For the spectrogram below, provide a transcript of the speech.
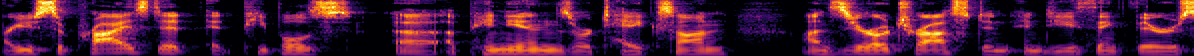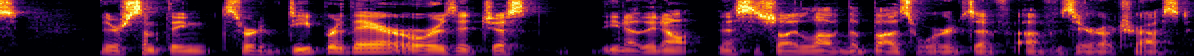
Are you surprised at, at people's uh, opinions or takes on on zero trust? And, and do you think there's there's something sort of deeper there, or is it just you know they don't necessarily love the buzzwords of of zero trust?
